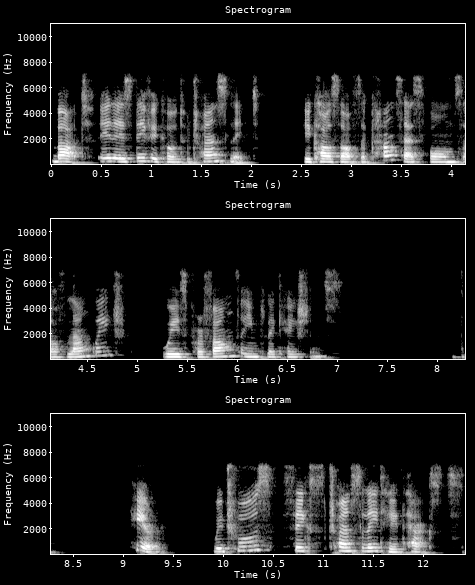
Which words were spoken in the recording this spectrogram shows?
but it is difficult to translate because of the concise forms of language with profound implications. Here, we choose six translated texts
